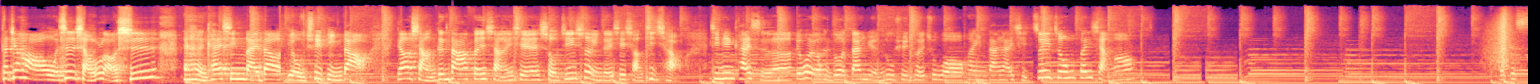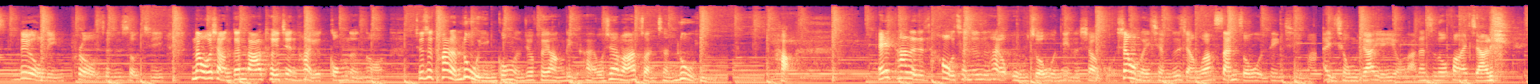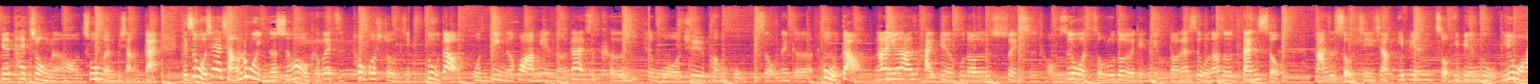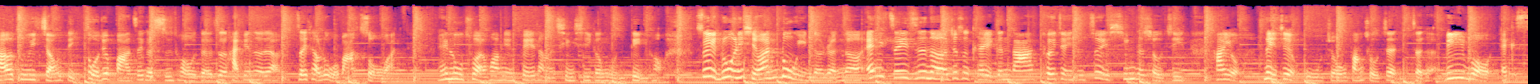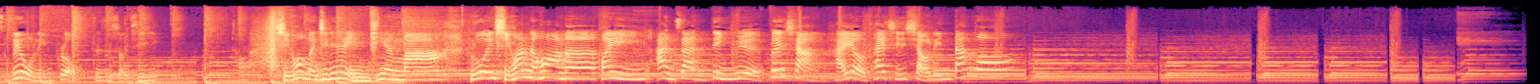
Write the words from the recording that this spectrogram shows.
大家好，我是小鹿老师，哎，很开心来到有趣频道，要想跟大家分享一些手机摄影的一些小技巧。今天开始呢，就会有很多的单元陆续推出哦，欢迎大家一起追踪分享哦。X60 Pro 这支手机，那我想跟大家推荐它一个功能哦，就是它的录影功能就非常厉害。我现在把它转成录影，好。哎，它的号称就是它有五轴稳定的效果。像我们以前不是讲我要三轴稳定器吗？哎，以前我们家也有啦，但是都放在家里，因为太重了哦，出门不想带。可是我现在想录影的时候，我可不可以只透过手机录到稳定的画面呢？当然是可以。我去澎湖走那个步道，那因为它是海边的步道，都是碎石头，所以我走路都有点扭到。但是我那时候单手拿着手机这样一边走一边录，因为我还要注意脚底，所以我就把这个石头的这个海边的这条路我把它走完。哎，录出来画面非常的清晰跟稳定哈，所以如果你喜欢录影的人呢，哎，这一支呢就是可以跟大家推荐一支最新的手机，它有内建五轴防手震，这个 vivo X60 Pro 这支手机。好，喜欢我们今天的影片吗？如果你喜欢的话呢，欢迎按赞、订阅、分享，还有开启小铃铛哦。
